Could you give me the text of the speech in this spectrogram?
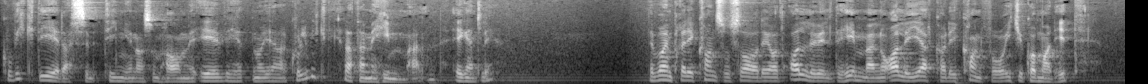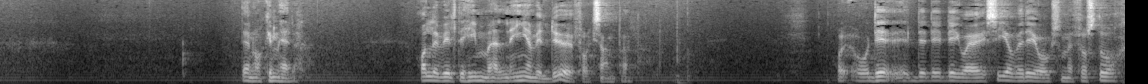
Hvor viktig er disse tingene som har med evigheten å gjøre? Hvor viktig er dette med himmelen, egentlig? Det var en predikant som sa det at alle vil til himmelen, og alle gjør hva de kan for å ikke komme dit. Det er noe med det. Alle vil til himmelen, ingen vil dø, f.eks. Og det, det, det, det jeg sier ved det òg som jeg forstår.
